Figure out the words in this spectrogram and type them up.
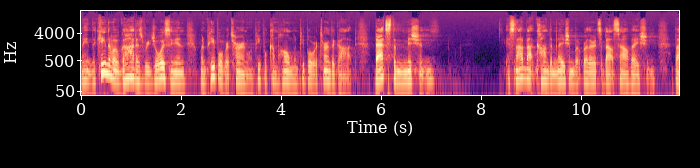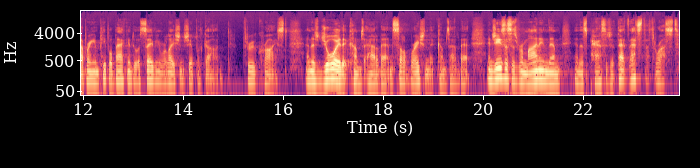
I mean, the kingdom of God is rejoicing in when people return, when people come home, when people return to God. That's the mission. It's not about condemnation, but rather it's about salvation, about bringing people back into a saving relationship with God through Christ. And this joy that comes out of that and celebration that comes out of that. And Jesus is reminding them in this passage that, that that's the thrust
